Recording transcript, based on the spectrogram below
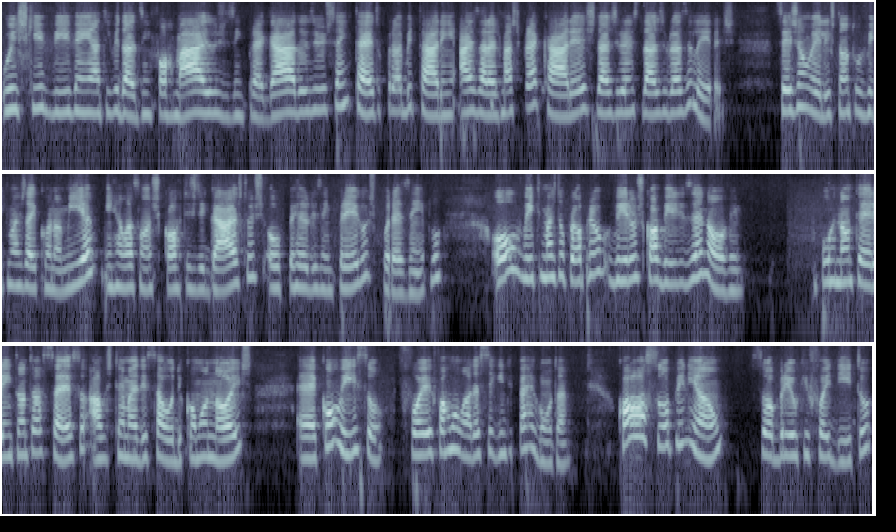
os que vivem em atividades informais, os desempregados e os sem teto para habitarem as áreas mais precárias das grandes cidades brasileiras, sejam eles tanto vítimas da economia, em relação aos cortes de gastos ou perda de empregos, por exemplo, ou vítimas do próprio vírus Covid-19, por não terem tanto acesso ao sistema de saúde como nós. É, com isso, foi formulada a seguinte pergunta: Qual a sua opinião sobre o que foi dito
